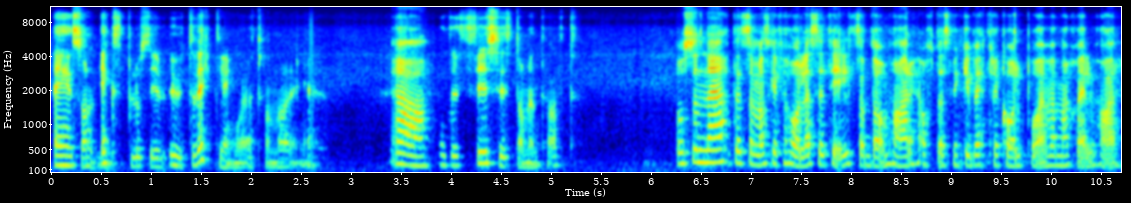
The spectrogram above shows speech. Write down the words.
är i en sån explosiv utveckling våra tonåringar. Ja, Både fysiskt och mentalt. och så nätet som man ska förhålla sig till som de har oftast mycket bättre koll på än vad man själv har.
